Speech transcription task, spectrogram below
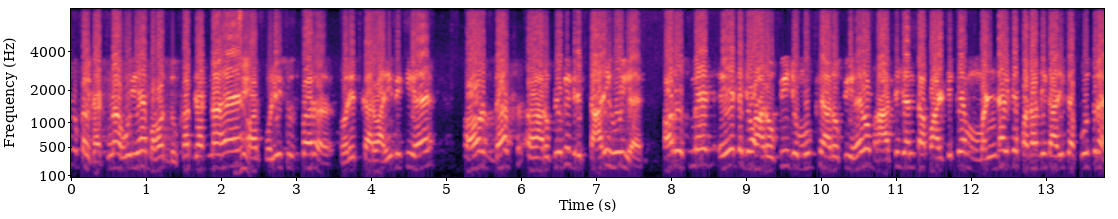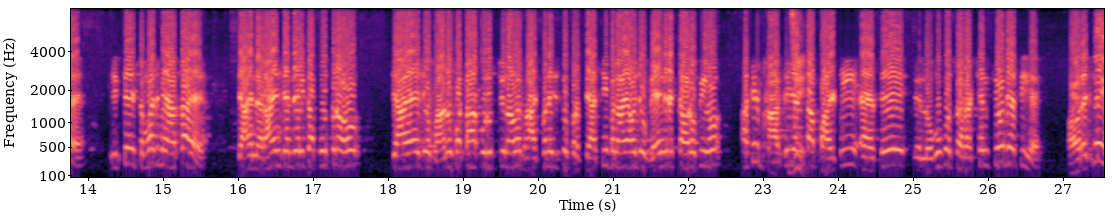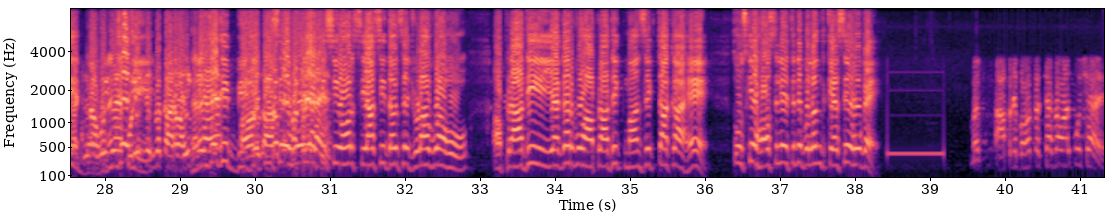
जो कल घटना हुई है बहुत दुखद घटना है और पुलिस उस पर त्वरित कार्रवाई भी की है और दस आरोपियों की गिरफ्तारी हुई है और उसमें एक जो आरोपी जो मुख्य आरोपी है वो भारतीय जनता पार्टी के मंडल के पदाधिकारी का पुत्र है। इससे समझ में आता है चाहे नारायण चंदेल का पुत्र हो चाहे जो भानु प्रताप उपचुनाव में भाजपा ने जिसको प्रत्याशी बनाया हो जो गैंग रेप का आरोपी हो आखिर भारतीय जनता पार्टी ऐसे लोगों को संरक्षण क्यों देती है? और एक घटना हुई है पुलिस इस पर कार्रवाई जी बीजेपी से हो या किसी और सियासी दल से जुड़ा हुआ हो अपराधी अगर वो आपराधिक मानसिकता का है तो उसके हौसले इतने बुलंद कैसे हो गए? आपने बहुत अच्छा सवाल पूछा है।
